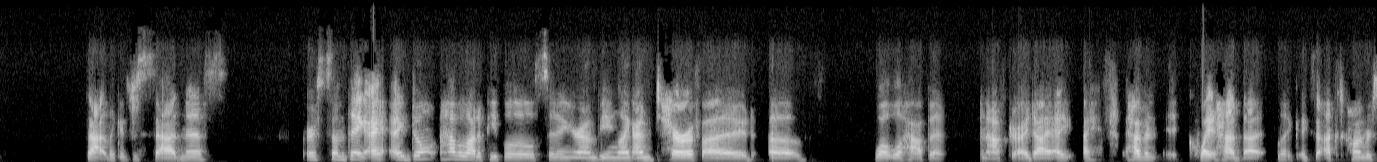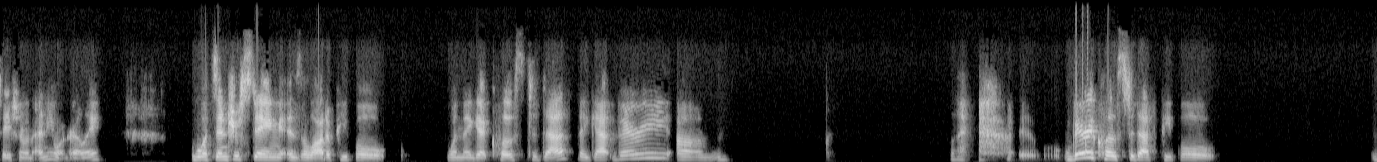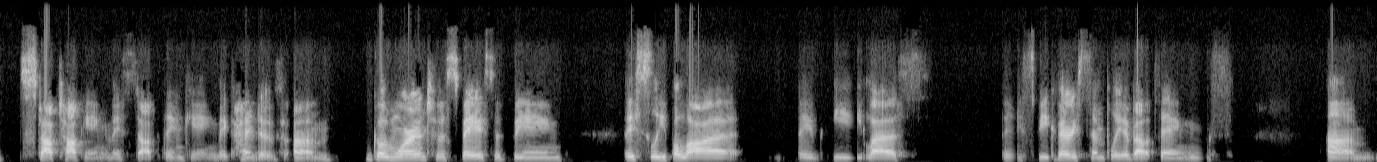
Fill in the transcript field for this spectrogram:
sad like it's just sadness or something i i don't have a lot of people sitting around being like i'm terrified of what will happen after i die. I i haven't quite had that like exact conversation with anyone really. What's interesting is a lot of people when they get close to death they get very um very close to death people stop talking and they stop thinking they kind of um, go more into a space of being they sleep a lot they eat less they speak very simply about things. Um,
